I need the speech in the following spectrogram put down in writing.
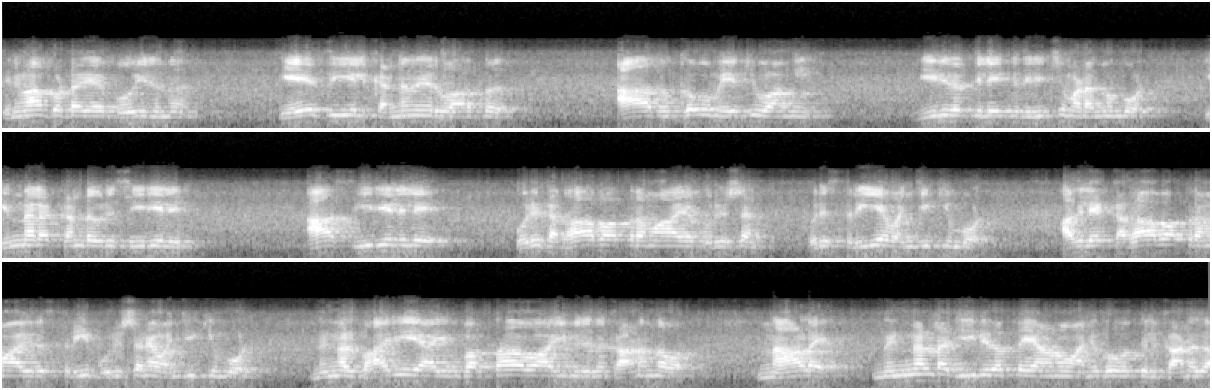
സിനിമാ കൊട്ടകെ പോയിരുന്ന് എ സിയിൽ കണ്ണുനീർ വാർത്ത് ആ ദുഃഖവും ഏറ്റുവാങ്ങി ജീവിതത്തിലേക്ക് തിരിച്ചു മടങ്ങുമ്പോൾ ഇന്നലെ കണ്ട ഒരു സീരിയലിൽ ആ സീരിയലിലെ ഒരു കഥാപാത്രമായ പുരുഷൻ ഒരു സ്ത്രീയെ വഞ്ചിക്കുമ്പോൾ അതിലെ കഥാപാത്രമായ ഒരു സ്ത്രീ പുരുഷനെ വഞ്ചിക്കുമ്പോൾ നിങ്ങൾ ഭാര്യയായും ഭർത്താവായും ഇരുന്ന് കാണുന്നവർ നാളെ നിങ്ങളുടെ ജീവിതത്തെയാണോ അനുഭവത്തിൽ കാണുക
